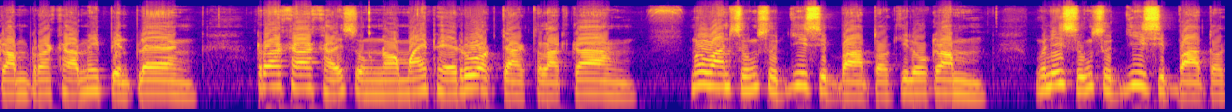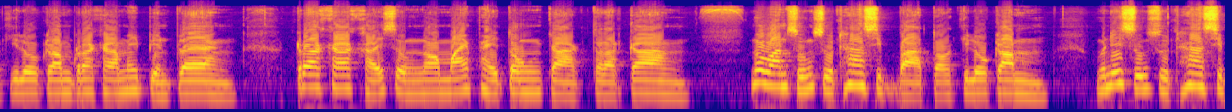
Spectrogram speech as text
กรัม ราคาไม่เปลี่ยนแปลง ราคาขายส่งหน่อไม้แพรรวกจากตลาดกลาง เมื่อวานสูงสุด 20 บาทต่อกิโลกรัม วันนี้สูงสุด 20 บาทต่อกิโลกรัม ราคาไม่เปลี่ยนแปลง ราคาขายส่งหน่อไม้ไผ่ตรงจากตลาดกลาง เมื่อวันสูงสุด 50 บาทต่อกิโลกรัม วันนี้สูงสุด 50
